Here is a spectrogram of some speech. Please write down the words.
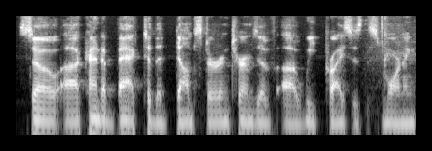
So uh, kind of back to the dumpster in terms of uh, wheat prices this morning.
